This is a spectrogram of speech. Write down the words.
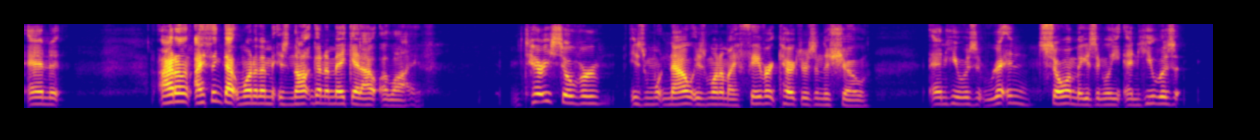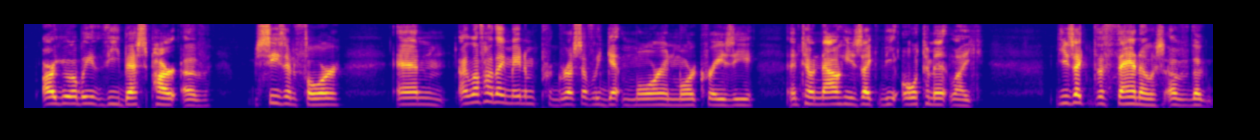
and I don't I think that one of them is not going to make it out alive. Terry Silver is now is one of my favorite characters in the show, and he was written so amazingly, and he was arguably the best part of season four. And I love how they made him progressively get more and more crazy until now he's like the ultimate like he's like the Thanos of the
